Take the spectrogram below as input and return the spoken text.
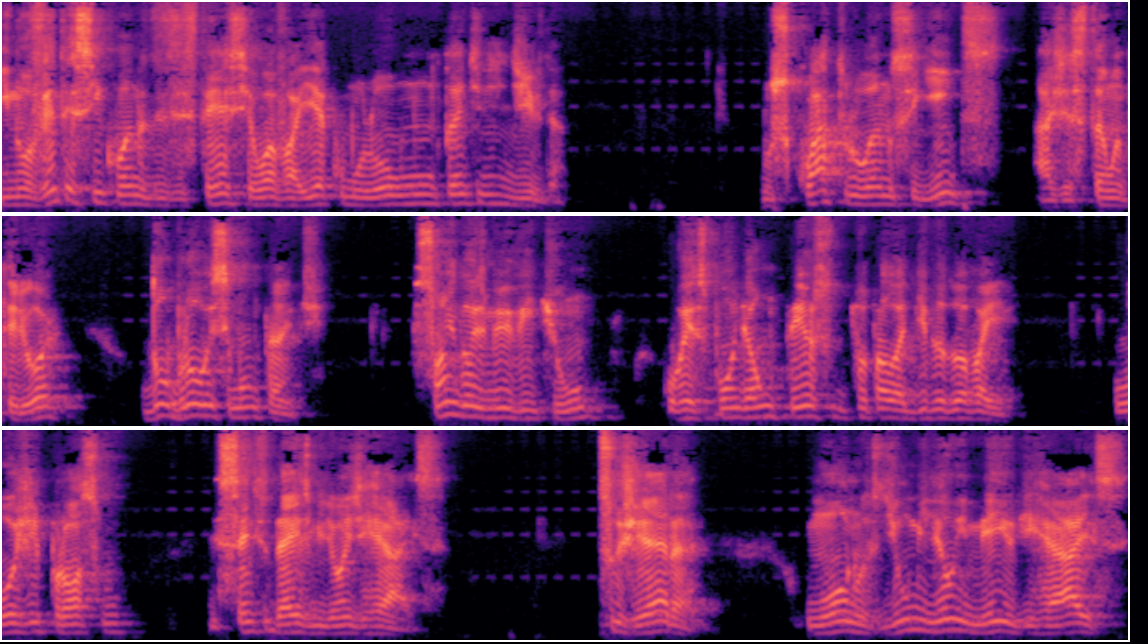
Em 95 anos de existência, o Havaí acumulou um montante de dívida. Nos quatro anos seguintes, a gestão anterior dobrou esse montante. Só em 2021 corresponde a um terço do total da dívida do Havaí, hoje próximo de 110 milhões de reais. Isso gera um ônus de um milhão e meio de reais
